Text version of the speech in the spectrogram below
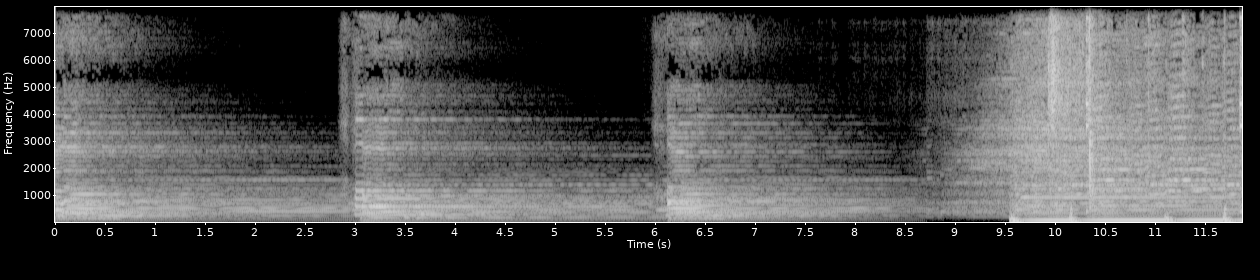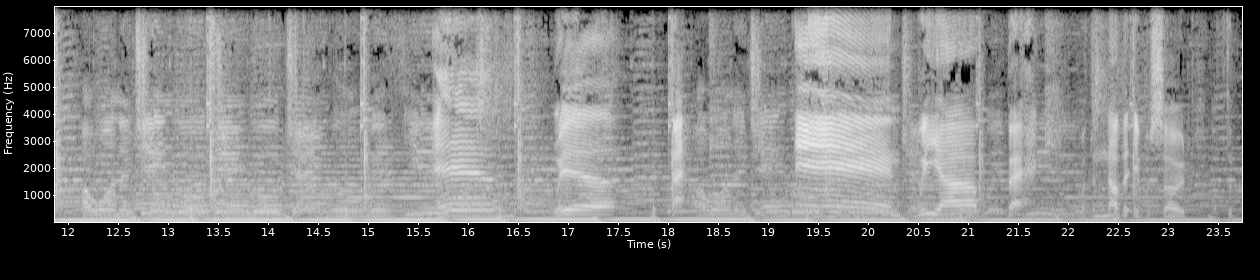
back. And we are back with another episode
